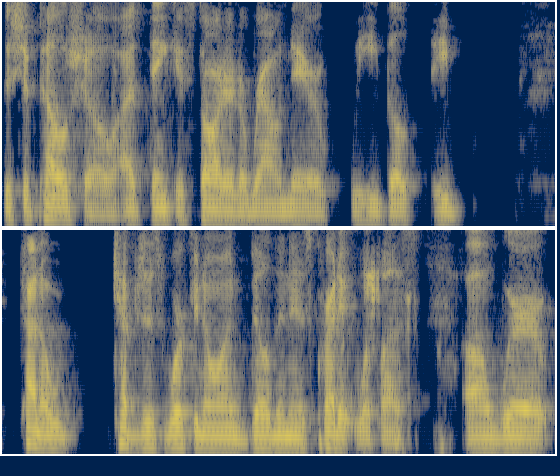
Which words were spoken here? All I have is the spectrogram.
the Chappelle show. I think it started around there. He built, he kind of kept just working on building his credit with us, um, where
